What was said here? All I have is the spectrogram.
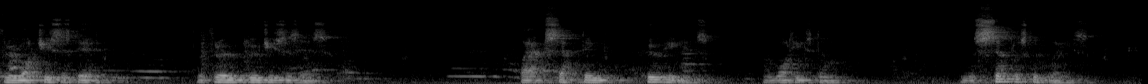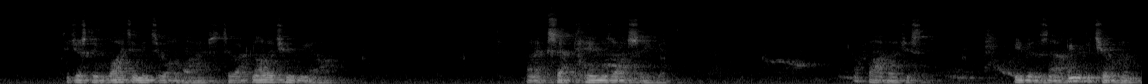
Through what Jesus did, and through who Jesus is, by accepting who he is and what he's done in the simplest of ways, just invite him into our lives, to acknowledge who we are, and accept him as our Saviour. Father, just be with us now. Be with the children.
